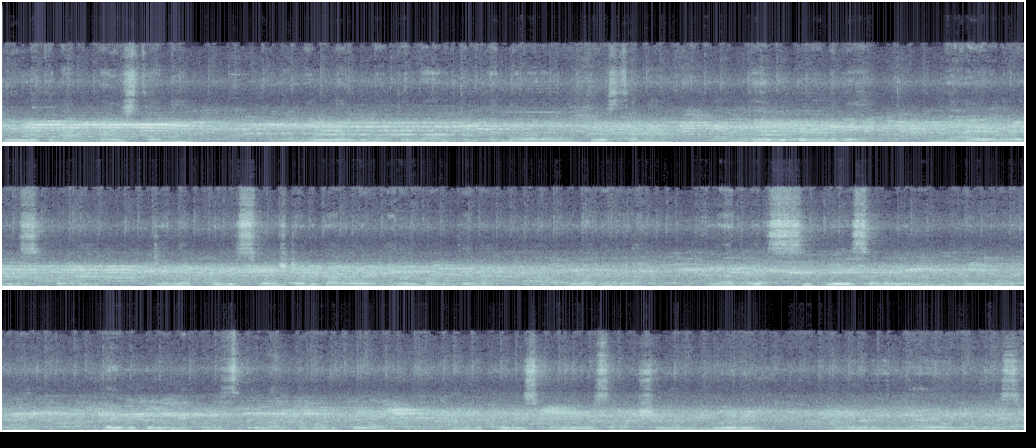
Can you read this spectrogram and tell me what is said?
ಹೇಳಲಿಕ್ಕೆ ನಾನು ಬಯಸ್ತೇನೆ. ನಮ್ಮೆಲ್ಲರಿಗೂ ಮತ್ತೊಂದು ಆವತ್ತು ಧನ್ಯವಾದಗಳನ್ನು ತಿಳಿಸ್ತೇನೆ. ದಯವಿಟ್ಟು ನನಗೆ ನ್ಯಾಯವನ್ನು ಒದಗಿಸಿಕೊಡ್ರಿ ಜಿಲ್ಲಾ ಪೊಲೀಸ್ ವರಿಷ್ಠಾಧಿಕಾರಿಗಳಿಗೆ ಮನವಿ ಮಾಡುತ್ತೇನೆ. Yadgiri C P I sir ನಾನು ಮನವಿ ಮಾಡ್ತೇನೆ ದಯವಿಟ್ಟು ನಮ್ಮ ಪರಿಸ್ಥಿತಿಯನ್ನು ಅರ್ಥ ಮಾಡಿಕೊಳ್ಳಿ. ನನಗೆ ಪೊಲೀಸ್ ಬಂದೋಬಸ್ತ್ ರಕ್ಷಣೆಯನ್ನು ನೋಡಿ ಹಾಗೂ ನನಗೆ ನ್ಯಾಯವನ್ನು ಕೊಡಿಸಿ.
